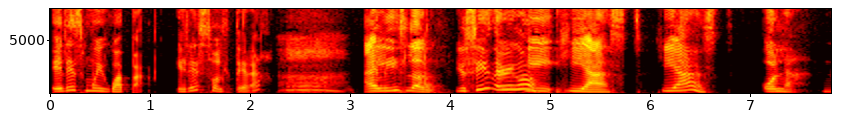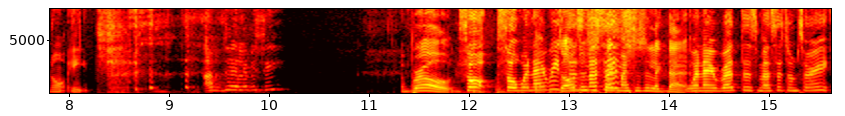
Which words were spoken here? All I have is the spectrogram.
eres muy guapa. ¿Eres soltera? At least look, You see? There you go. he he asked. He asked. Hola, no H. I'm dead. Let me see. Bro, So so when I read don't this message, my sister like that. when I read this message, I'm sorry,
